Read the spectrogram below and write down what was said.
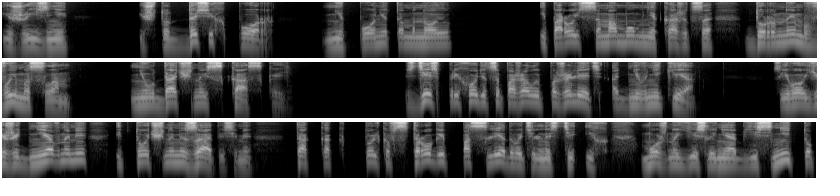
и жизни, и что до сих пор не понято мною, и порой самому мне кажется дурным вымыслом, неудачной сказкой. Здесь приходится, пожалуй, пожалеть о дневнике с его ежедневными и точными записями, так как только в строгой последовательности их можно, если не объяснить, то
